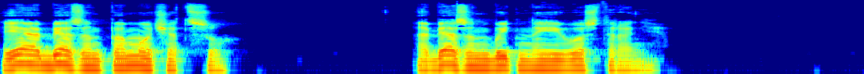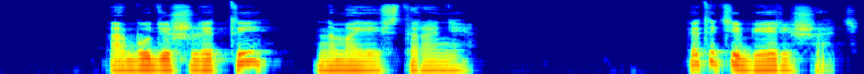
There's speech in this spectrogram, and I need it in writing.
Я обязан помочь отцу обязан быть на его стороне. А будешь ли ты на моей стороне? Это тебе решать.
